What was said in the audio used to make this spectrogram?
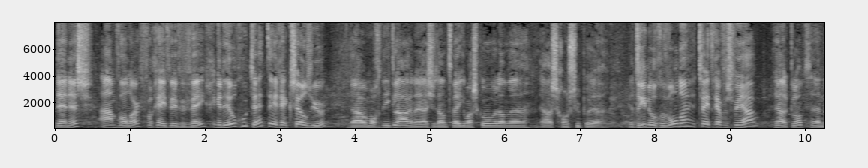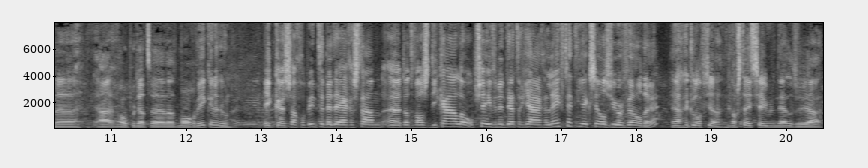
Dennis, aanvaller van GVVV, ging het heel goed hè, tegen Excelsior. Ja, we mochten niet klagen. Nee. Als je dan twee keer mag scoren, dan uh, ja, is het gewoon super. Ja. ja 3-0 gewonnen, twee treffers van jou. Ja, dat klopt. En ja, hopen dat we dat morgen weer kunnen doen. Ik uh, zag op internet ergens staan, uh, dat was die kale op 37-jarige leeftijd, die Excelsior velden, hè? Ja, dat klopt, ja. Nog steeds 37, dus ja.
